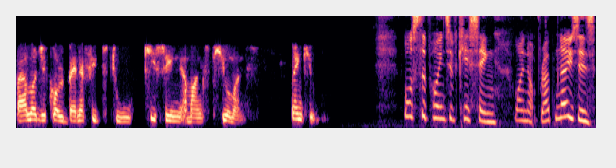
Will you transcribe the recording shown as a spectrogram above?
biological benefit to kissing amongst humans? Thank you. What's the point of kissing? Why not rub noses?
